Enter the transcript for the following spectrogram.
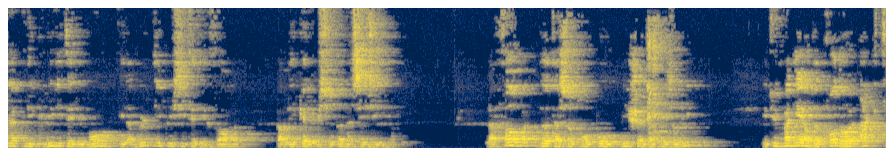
implique l'unité du monde et la multiplicité des formes par lesquelles elle se donne à saisir. La forme, note à ce propos Michel Barthézoli, est une manière de prendre acte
